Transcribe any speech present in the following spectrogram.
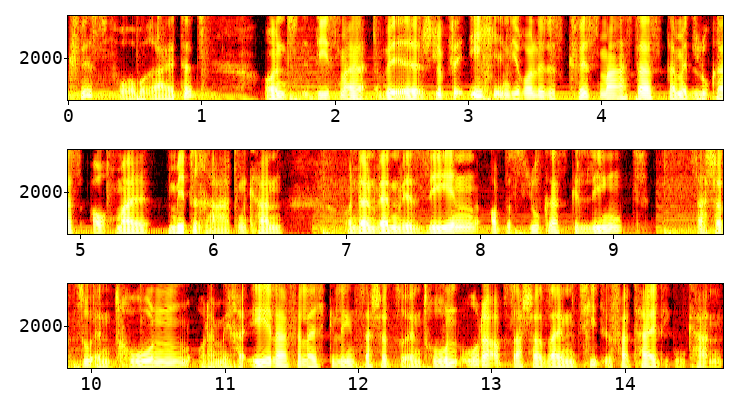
Quiz vorbereitet. Und diesmal äh, schlüpfe ich in die Rolle des Quizmasters, damit Lukas auch mal mitraten kann. Und dann werden wir sehen, ob es Lukas gelingt, Sascha zu entthronen oder Michaela vielleicht gelingt, Sascha zu entthronen oder ob Sascha seinen Titel verteidigen kann.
